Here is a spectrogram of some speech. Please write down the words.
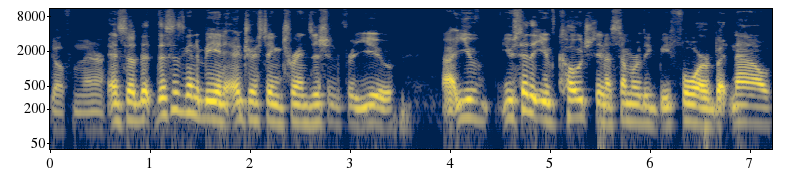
go from there. And so th- this is going to be an interesting transition for you. Uh, you've you said that you've coached in a summer league before, but now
